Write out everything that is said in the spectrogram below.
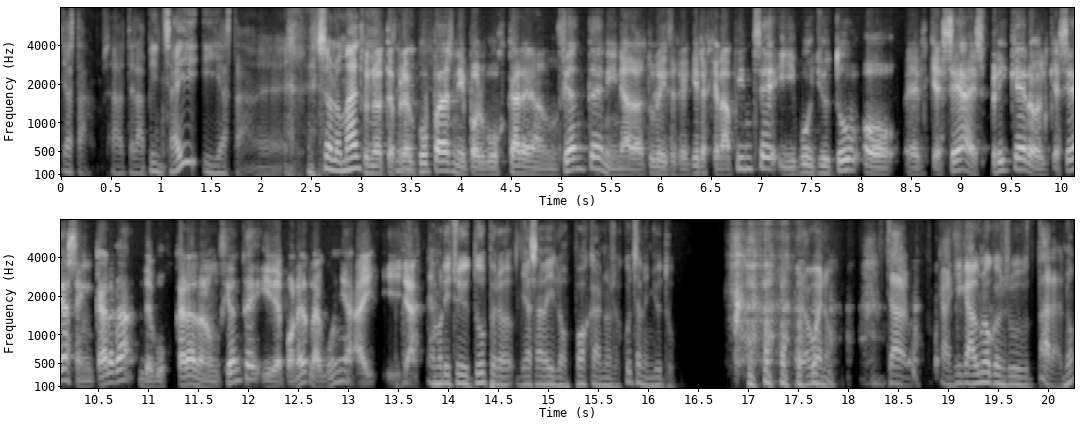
ya está. O sea, te la pincha ahí y ya está. Eh, eso es lo más. Tú no te preocupas ni por buscar el anunciante ni nada. Tú le dices que quieres que la pinche y YouTube o el que sea, Spreaker o el que sea, se encarga de buscar al anunciante y de poner la cuña ahí y ya. Hemos dicho YouTube, pero ya sabéis, los podcasts nos escuchan en YouTube. pero bueno, ya aquí cada uno con sus taras, ¿no?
